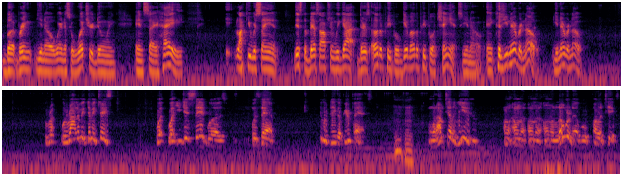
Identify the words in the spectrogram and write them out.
but bring you know awareness of what you're doing and say, hey, like you were saying, this the best option we got. There's other people. Give other people a chance, you know, and because you never know, you never know. Well, Ron, let me let me tell you, what what you just said was was that people dig up your past. Mm-hmm. What I'm telling you, on on a, on a on a lower level of politics,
